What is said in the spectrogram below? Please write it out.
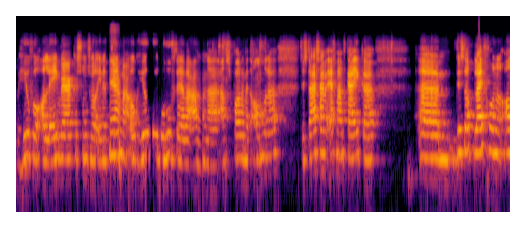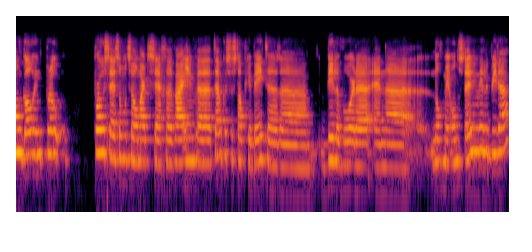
heel veel alleen werken, soms wel in het team, maar ook heel veel behoefte hebben aan, uh, aan sparren met anderen. Dus daar zijn we echt naar aan het kijken. Ehm, dus dat blijft gewoon een ongoing pro proces, om het zo maar te zeggen, waarin we telkens een stapje beter uh, willen worden en uh, nog meer ondersteuning willen bieden.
